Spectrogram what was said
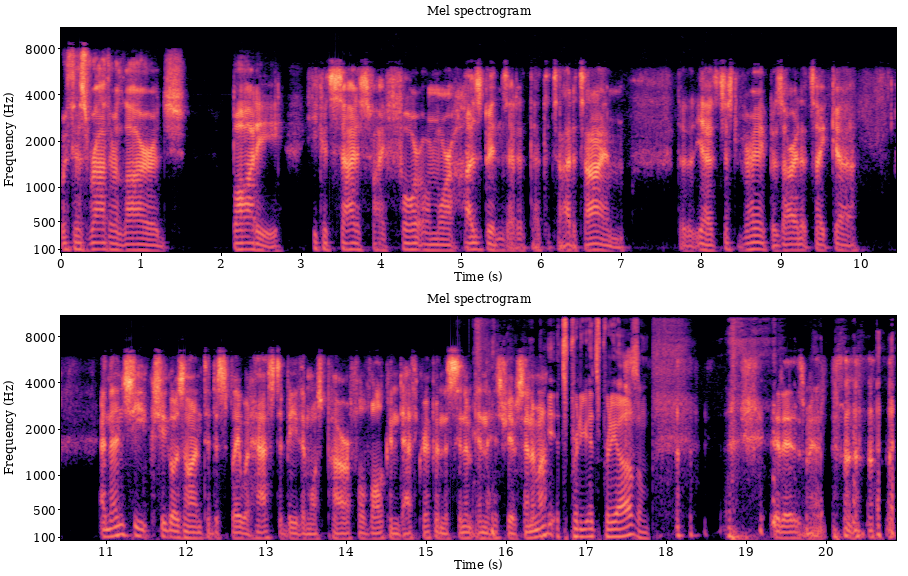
with his rather large body, he could satisfy four or more husbands at a, at, at a time. Yeah, it's just very bizarre, and it's like. Uh, and then she she goes on to display what has to be the most powerful Vulcan death grip in the cinema in the history of cinema. It's pretty. It's pretty awesome. it is, man.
